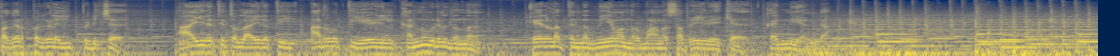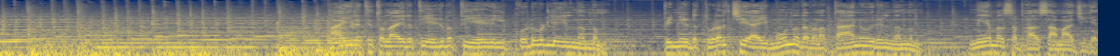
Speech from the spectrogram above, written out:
പകർപ്പുകളിൽ പിടിച്ച് ആയിരത്തി തൊള്ളായിരത്തി അറുപത്തിയേഴിൽ കണ്ണൂരിൽ നിന്ന് കേരളത്തിന്റെ നിയമനിർമ്മാണ സഭയിലേക്ക് കന്നിയംഗം ആയിരത്തി തൊള്ളായിരത്തി എഴുപത്തിയേഴിൽ കൊടുവള്ളിയിൽ നിന്നും പിന്നീട് തുടർച്ചയായി മൂന്ന് തവണ താനൂരിൽ നിന്നും നിയമസഭാ സാമാജികൻ.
